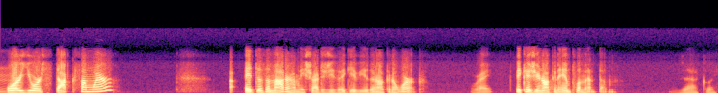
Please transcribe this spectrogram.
mm-hmm. or you're stuck somewhere, it doesn't matter how many strategies I give you, they're not going to work. Right. Because you're not going to implement them. Exactly.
